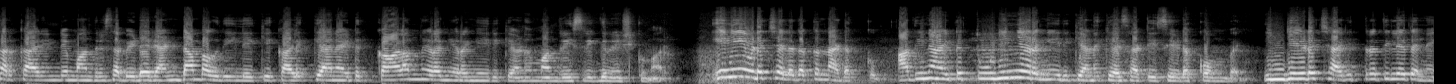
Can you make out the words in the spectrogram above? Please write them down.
സർക്കാരിന്റെ മന്ത്രിസഭയുടെ രണ്ടാം പകുതിയിലേക്ക് കളിക്കാനായിട്ട് കളം നിറഞ്ഞിറങ്ങിയിരിക്കുകയാണ് മന്ത്രി ശ്രീ ഗണേഷ് കുമാർ. ഇനി ഇവിടെ ചിലതൊക്കെ നടക്കും. അതിനായിട്ട് തുനിഞ്ഞിറങ്ങിയിരിക്കുകയാണ് കെ എസ് ആർ ടി സിയുടെ കൊമ്പൻ. ഇന്ത്യയുടെ ചരിത്രത്തിലെ തന്നെ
